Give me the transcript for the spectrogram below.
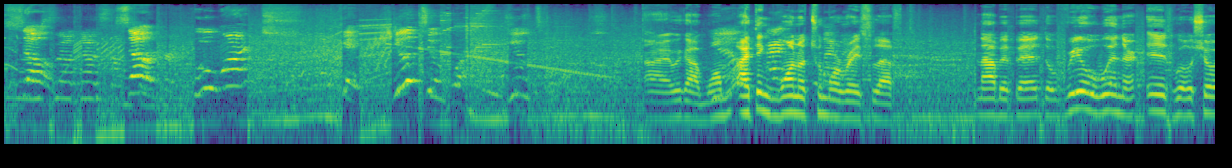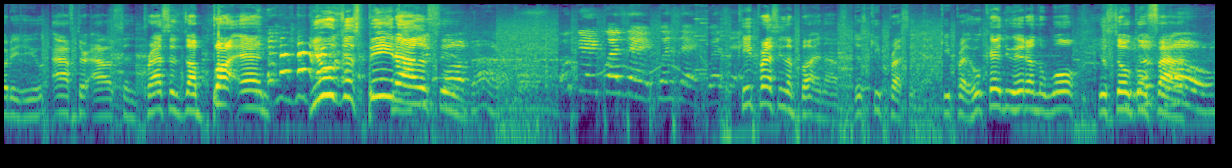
So, It's not, no, it's not so, who won? Okay, you two won. You two. All right, we got one. I think one or two more races left. Now, Bebe, the real winner is will show to you after Allison presses the button. Use the speed, Fall Allison. back. Okay, Wednesday, Wednesday, Wednesday. Keep pressing the button, Allison. Just keep pressing it. Keep pressing. Who cares? You hit on the wall, you'll still go Let's fast. go.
